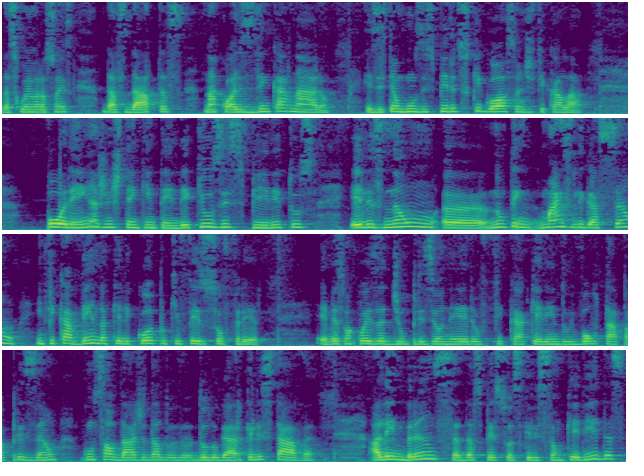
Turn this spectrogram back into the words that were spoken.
das comemorações das datas na qual eles desencarnaram. Existem alguns espíritos que gostam de ficar lá. Porém, a gente tem que entender que os espíritos eles não, uh, não têm mais ligação em ficar vendo aquele corpo que fez o sofrer. É a mesma coisa de um prisioneiro ficar querendo voltar para a prisão com saudade do lugar que ele estava. A lembrança das pessoas que eles são queridas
